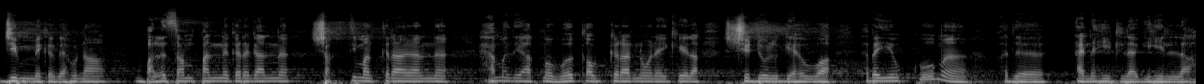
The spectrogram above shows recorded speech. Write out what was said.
ජිම් එක වැහුණා බල සම්පන්න කරගන්න ශක්තිමත් කරගන්න හැම දෙයක්ම වර්කව් කරන්න ඕනයි කියලා ෂෙඩුල් ගැහ්වා හැබැයි ඔක්කෝම අද ඇනහිටලා ගිහිල්ලා.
